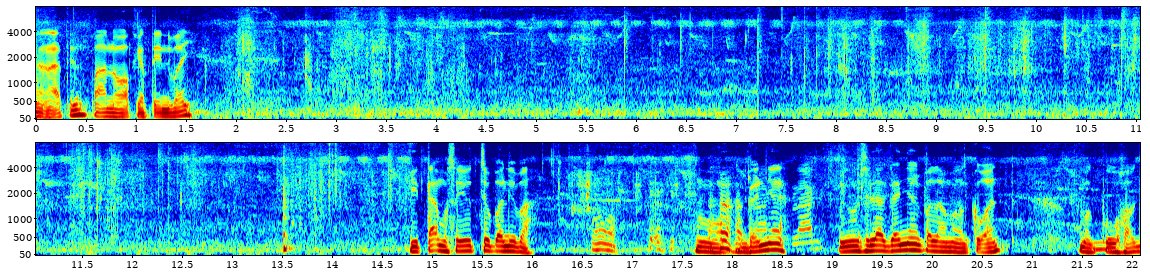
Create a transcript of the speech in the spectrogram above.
Tignan natin paano akitin Bay. Kita mo sa YouTube ano ba? Oo. Oo, ganyan. Yung sila ganyan pala magkuan. Magpuhag.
